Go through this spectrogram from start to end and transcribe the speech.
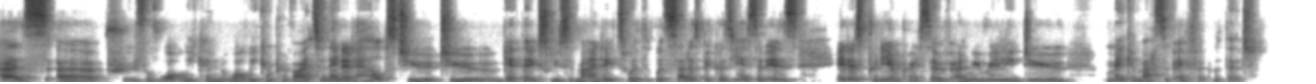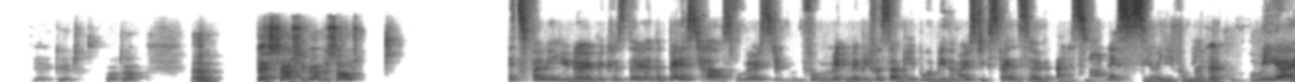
as a proof of what we can what we can provide so then it helps to to get the exclusive mandates with with sellers because yes it is it is pretty impressive and we really do make a massive effort with it yeah good well done um, best house you've ever sold? It's funny, you know, because the the best house for most for maybe for some people would be the most expensive, and it's not necessarily for me. Okay. For me, I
